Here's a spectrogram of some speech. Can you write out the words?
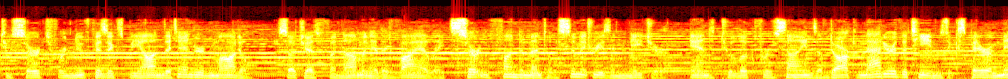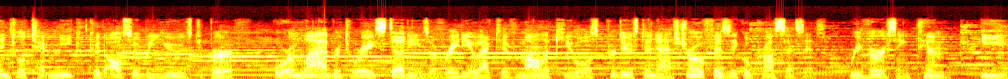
to search for new physics beyond the standard model, such as phenomena that violate certain fundamental symmetries in nature, and to look for signs of dark matter the team's experimental technique could also be used to perform laboratory studies of radioactive molecules produced in astrophysical processes, reversing TIM, E.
